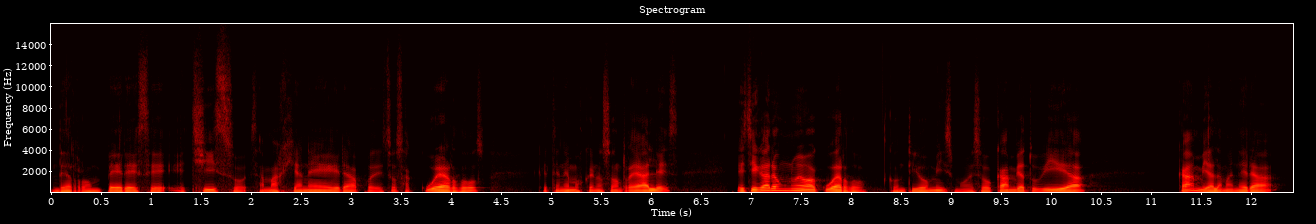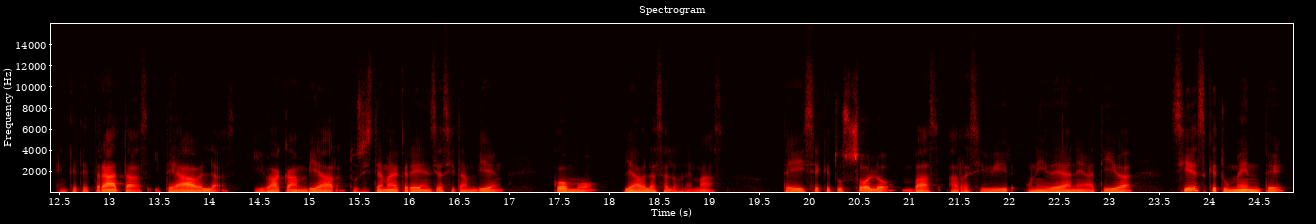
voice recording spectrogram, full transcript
de romper ese hechizo, esa magia negra, pues esos acuerdos que tenemos que no son reales, es llegar a un nuevo acuerdo contigo mismo. Eso cambia tu vida, cambia la manera en que te tratas y te hablas y va a cambiar tu sistema de creencias y también cómo le hablas a los demás. Te dice que tú solo vas a recibir una idea negativa si es que tu mente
